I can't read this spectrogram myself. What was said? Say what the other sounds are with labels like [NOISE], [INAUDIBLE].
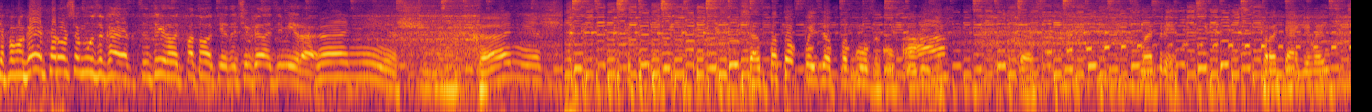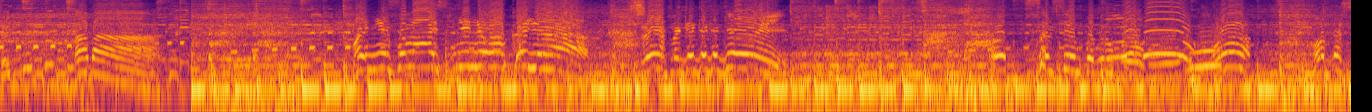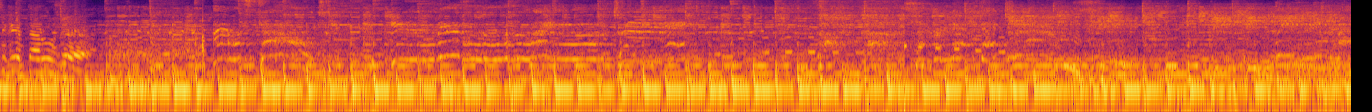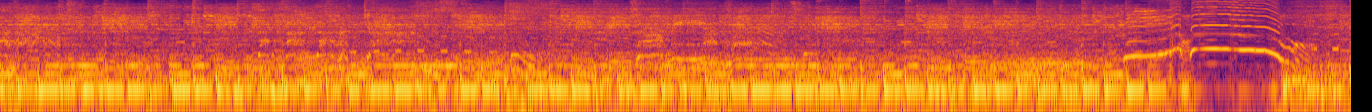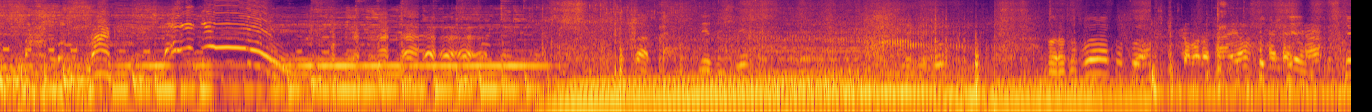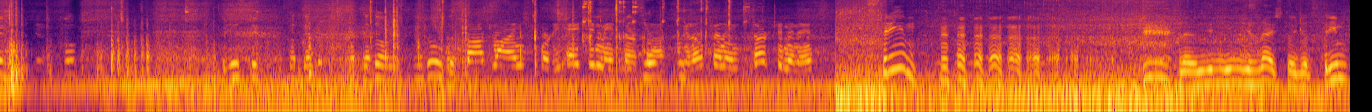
Тебе помогает хорошая музыка концентрировать потоки на чемпионате мира? Конечно, конечно. Сейчас поток пойдет под музыку. Ага. Сейчас. Смотри. Протягиваем чуть-чуть. Оба! Понеслась нелегкая! Шеф, эгегегегей! Вот совсем по-другому. Вот наше секретное оружие. Так, следующий. В принципе, подготовлен недолго. Start line for the 18 meter class will open in 30 minutes. Стрим. Не, не- не знает, что идет стрим.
